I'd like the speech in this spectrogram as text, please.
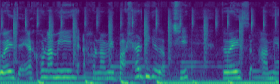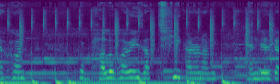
তো এই এখন আমি এখন আমি বাসার দিকে যাচ্ছি। তো এই আমি এখন খুব ভালোভাবেই যাচ্ছি, কারণ আমি হ্যান্ডেলটা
